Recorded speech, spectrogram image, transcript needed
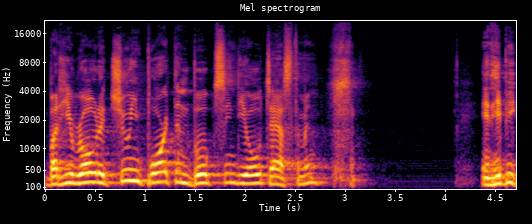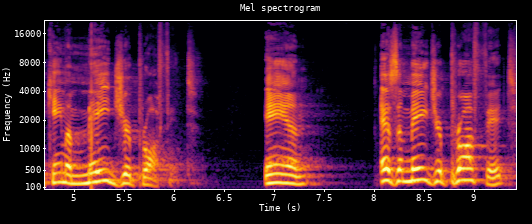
but he wrote two important books in the Old Testament, and he became a major prophet. And as a major prophet,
